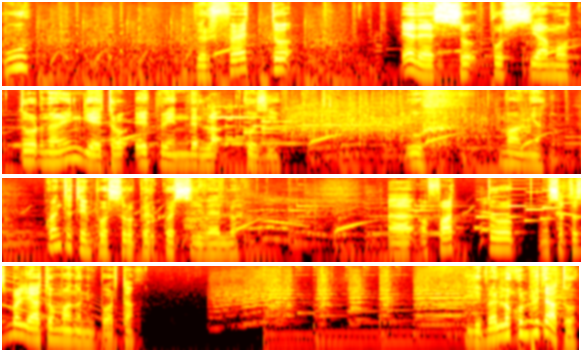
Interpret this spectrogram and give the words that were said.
Uh, perfetto. E adesso possiamo tornare indietro e prenderla così. Uh, mamma mia. Quanto tempo solo per questo livello? Uh, ho fatto un salto sbagliato, ma non importa. Livello completato.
